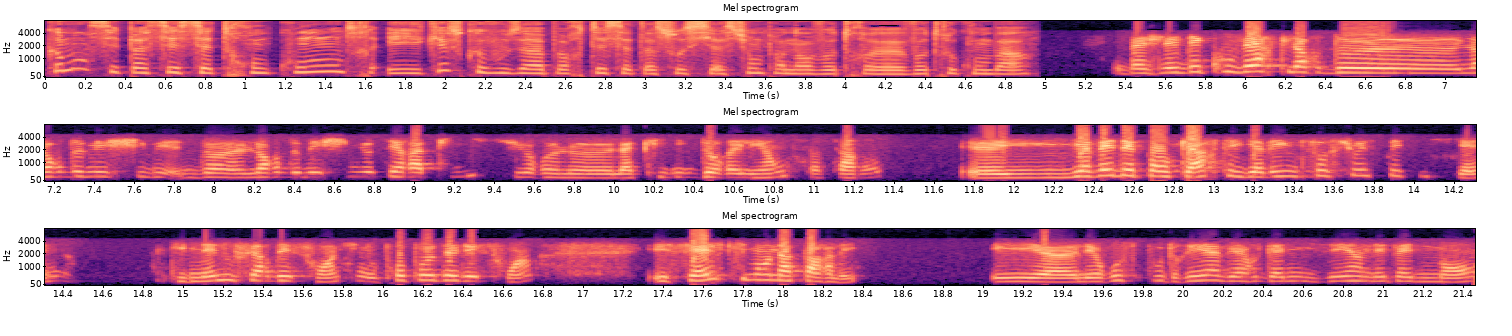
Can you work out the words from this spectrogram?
Comment s'est passée cette rencontre et qu'est-ce que vous a apporté cette association pendant votre votre combat? Ben, je l'ai découverte lors de lors de mes lors de mes chimiothérapies sur le, la clinique d'Aurélien à Saron. Euh, il y avait des pancartes et il y avait une socio-esthéticienne qui venait nous faire des soins, qui nous proposait des soins, et c'est elle qui m'en a parlé. Et euh, les Roses Poudrées avaient organisé un événement,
